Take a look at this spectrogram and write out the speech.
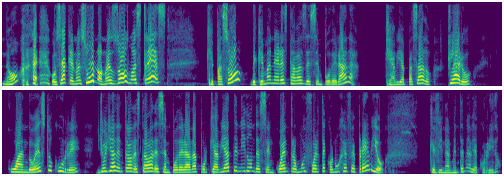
¿no? o sea que no es uno, no es dos, no es tres. ¿Qué pasó? ¿De qué manera estabas desempoderada? ¿Qué había pasado? Claro, cuando esto ocurre, yo ya de entrada estaba desempoderada porque había tenido un desencuentro muy fuerte con un jefe previo que finalmente me había corrido.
